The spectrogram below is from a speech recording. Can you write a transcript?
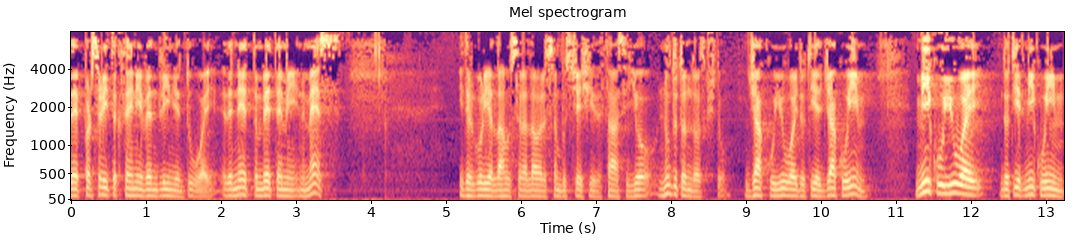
dhe përsëri të ktheheni vendlindjen tuaj dhe ne të mbetemi në mes I Dërguari i Allahut sallallahu alejhi wasallam buzëqeshi dhe tha se jo, nuk do të ndodhë kështu. Gjaku juaj do të jetë gjaku im, miku juaj do të jetë miku im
